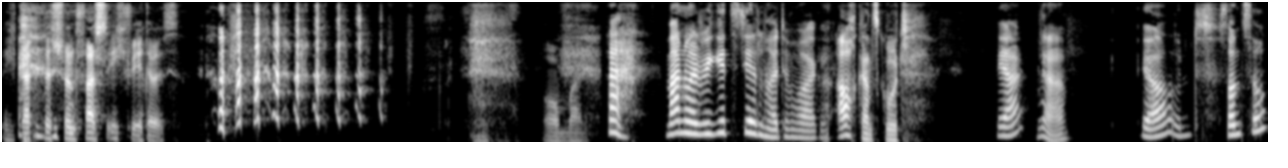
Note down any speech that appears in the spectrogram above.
Ich dachte schon fast, ich wäre es. Oh Mann. Ah, Manuel, wie geht's dir denn heute Morgen? Auch ganz gut. Ja? Ja. Ja, und sonst so?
